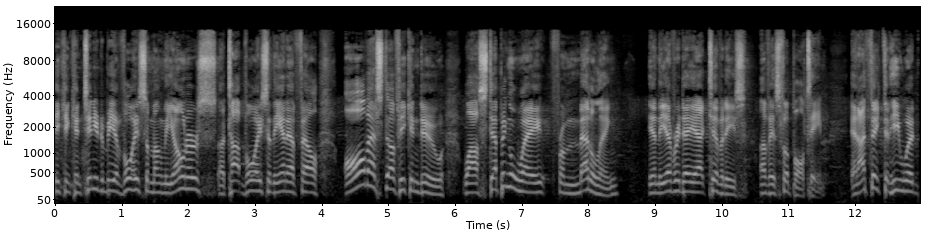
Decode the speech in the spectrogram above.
He can continue to be a voice among the owners, a top voice of the NFL. All that stuff he can do while stepping away from meddling in the everyday activities of his football team. And I think that he would,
